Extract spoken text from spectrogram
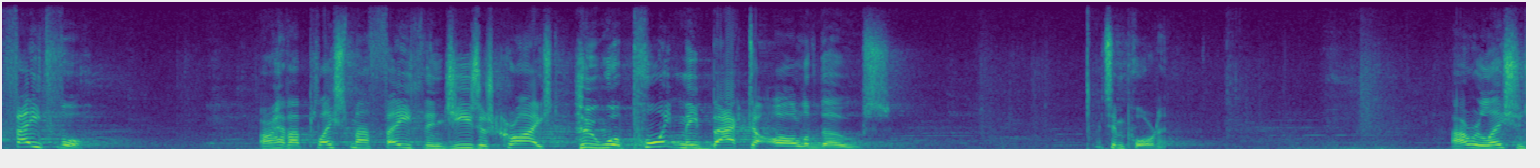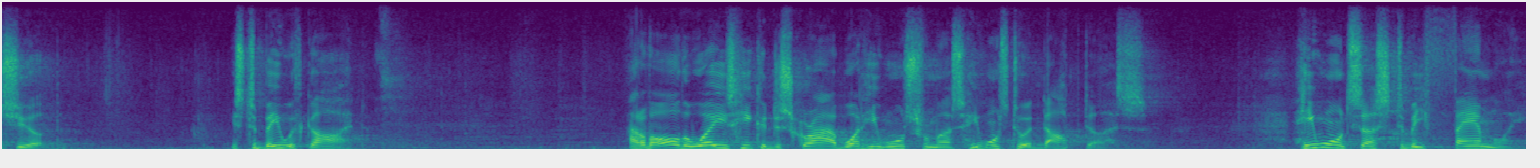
faithful. Or have I placed my faith in Jesus Christ who will point me back to all of those? It's important. Our relationship is to be with God. Out of all the ways He could describe what He wants from us, He wants to adopt us. He wants us to be family.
